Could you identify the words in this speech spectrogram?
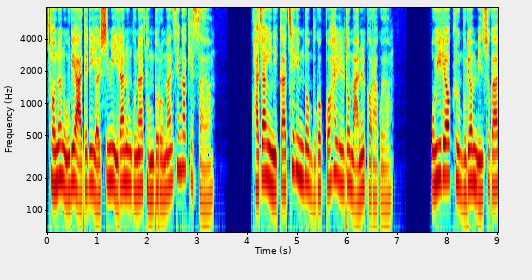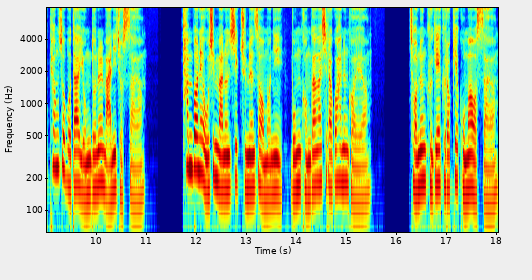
저는 우리 아들이 열심히 일하는구나 정도로만 생각했어요. 과장이니까 책임도 무겁고 할 일도 많을 거라고요. 오히려 그 무렵 민수가 평소보다 용돈을 많이 줬어요. 한 번에 50만 원씩 주면서 어머니 몸 건강하시라고 하는 거예요. 저는 그게 그렇게 고마웠어요.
